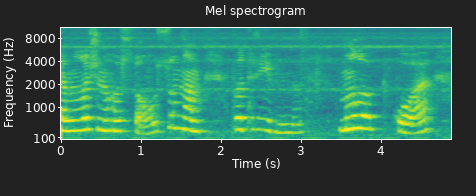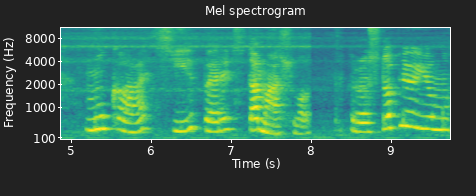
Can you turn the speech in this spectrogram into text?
Для молочного соусу нам потрібно молоко, мука, сіль, перець та масло. Розтоплюємо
